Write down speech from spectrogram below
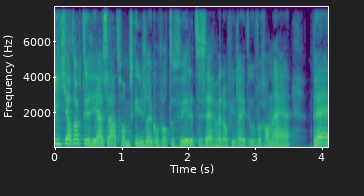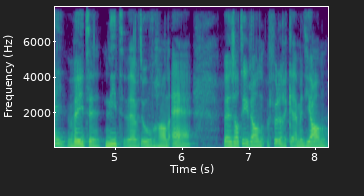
Eentje had ook tegen jou zaad van misschien is het leuk om van tevoren te zeggen of je weet over gaan hè. Wij weten niet waar we het over gaan hè. We zaten hier dan vorige keer met Jan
